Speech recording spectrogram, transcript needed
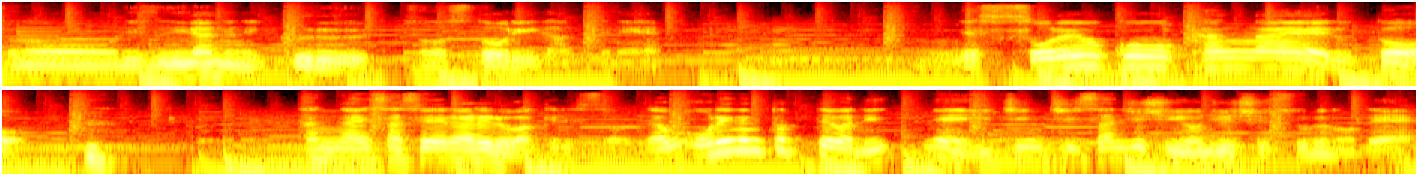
そのディズニーランドに来るそのストーリーがあってね。で、それをこう考えると、考えさせられるわけですよ。俺にとってはね、1日30週、40週するので、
